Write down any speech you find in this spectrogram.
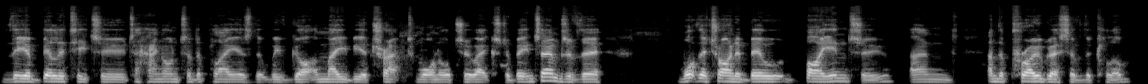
the ability to to hang on to the players that we've got and maybe attract one or two extra. But in terms of the what they're trying to build buy into and and the progress of the club,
